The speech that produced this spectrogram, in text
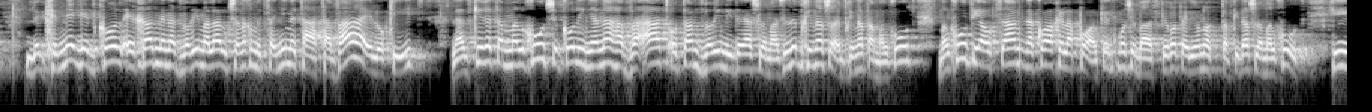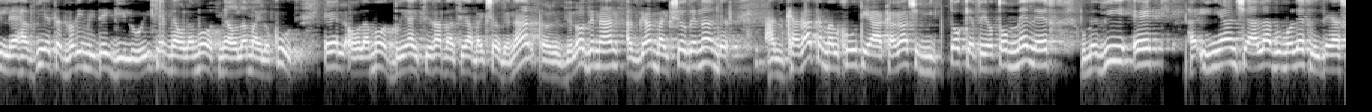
כנגד כל אחד מן הדברים הללו כשאנחנו אנחנו מציינים את ההטבה האלוקית, להזכיר את המלכות שכל עניינה הבאת אותם דברים לידי השלמה, שזה בחינת, בחינת המלכות, מלכות היא ההוצאה מן הכוח אל הפועל, כן, כמו שבספירות העליונות תפקידה של המלכות היא להביא את הדברים לידי גילוי, כן, מהעולמות, מהעולם האלוקות אל עולמות בריאה, יצירה ועשייה בהקשר דנן, זה לא דנן, אז גם בהקשר דנן, הזכרת המלכות היא ההכרה שמתוקף היותו מלך הוא מביא את העניין שעליו הוא מולך לידי השלמה.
